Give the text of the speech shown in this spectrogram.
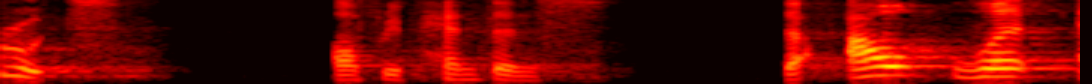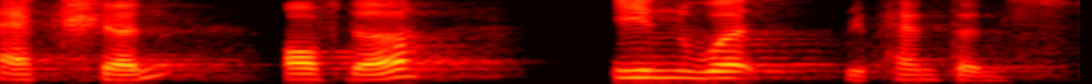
fruit of repentance. The outward action of the inward repentance.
